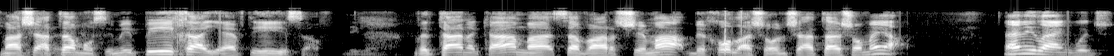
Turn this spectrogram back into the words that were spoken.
Ma she'atam osim mipicha. You have to hear yourself. V'tana kama savar shema b'chol lashon she'ata shomea. Any language.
